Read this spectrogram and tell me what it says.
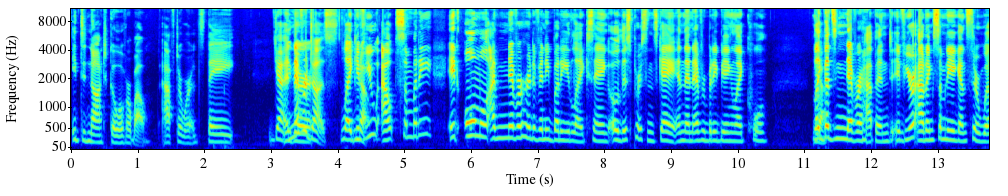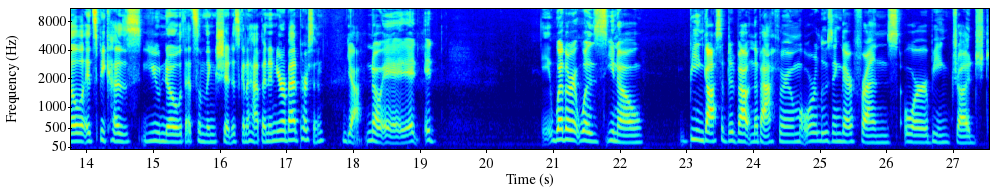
it did not go over well afterwards. They Yeah, it never does. Like if No. you out somebody, it almost I've never heard of anybody like saying, "Oh, this person's gay," and then everybody being like, "Cool." Like Yeah. that's never happened. If you're outing somebody against their will, it's because you know that something shit is going to happen and you're a bad person. Yeah, no, it, it, it, whether it was, you know, being gossiped about in the bathroom or losing their friends or being judged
